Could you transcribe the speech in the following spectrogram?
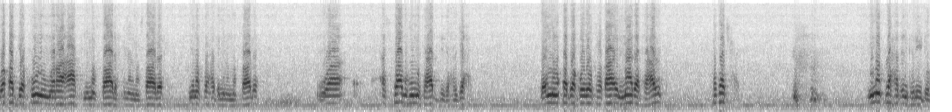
وقد يكون مراعاة لمصالح من المصالح لمصلحة من المصالح وأسبابه متعددة الجحد فإنه قد يقول لك قائل ماذا فعلت؟ فتجحد لمصلحة تريده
